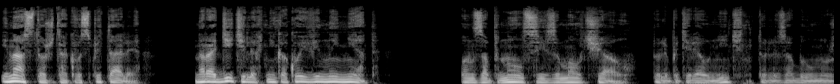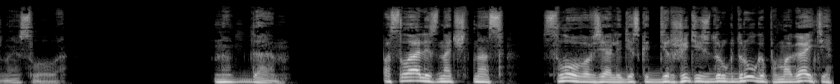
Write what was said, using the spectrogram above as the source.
и нас тоже так воспитали. На родителях никакой вины нет». Он запнулся и замолчал, то ли потерял нить, то ли забыл нужное слово. «Ну да. Послали, значит, нас. Слово взяли, дескать, держитесь друг друга, помогайте.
